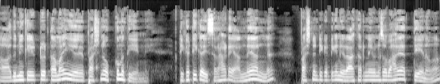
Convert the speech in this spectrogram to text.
ආධුනිකයෙකුට තමයි ප්‍රශ්න ඔක්කොම තියෙන්නේ. ටික ටික ඉස්සරහට යන්න යන්න ප්‍රශ්න ටික ටික निराකරණය වෙන ස්වභාවයක් තියෙනවා.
